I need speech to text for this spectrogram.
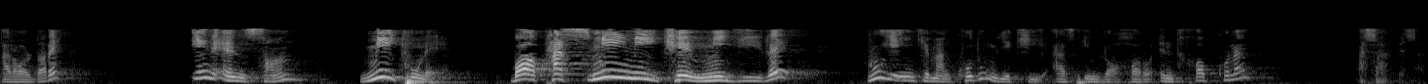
قرار داره این انسان می‌تونه با تصمیمی که می‌گیره روی اینکه من کدوم یکی از این راه ها رو انتخاب کنم اثر بذاره.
